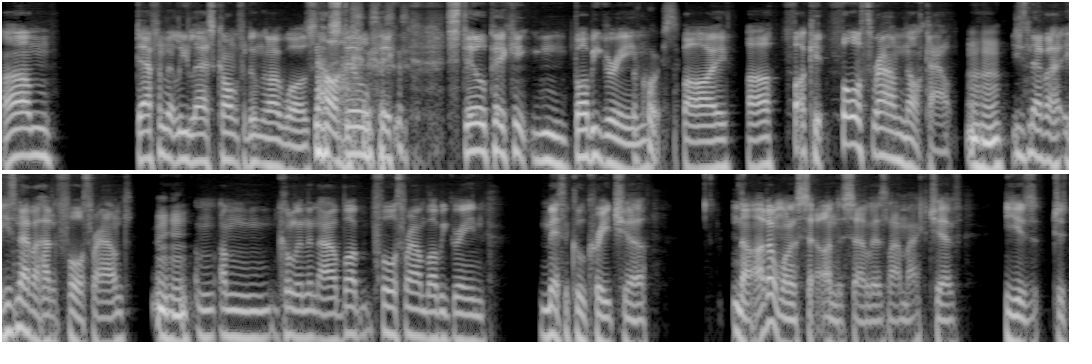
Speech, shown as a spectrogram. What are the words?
Um, definitely less confident than I was. No. Still, pick, still picking Bobby Green, of course, by a fuck it fourth round knockout. Mm-hmm. He's never he's never had a fourth round. Mm-hmm. I'm, I'm, calling it now. Bob, fourth round, Bobby Green, mythical creature. No, I don't want to undersell Islam Makhachev. He is just,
